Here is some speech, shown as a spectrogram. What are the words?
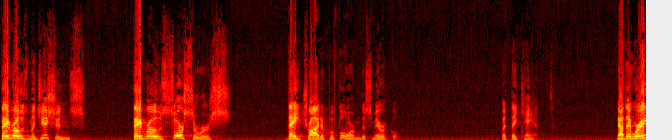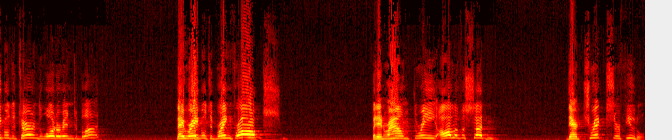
Pharaoh's magicians Pharaoh's sorcerers, they try to perform this miracle. But they can't. Now, they were able to turn the water into blood. They were able to bring frogs. But in round three, all of a sudden, their tricks are futile.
